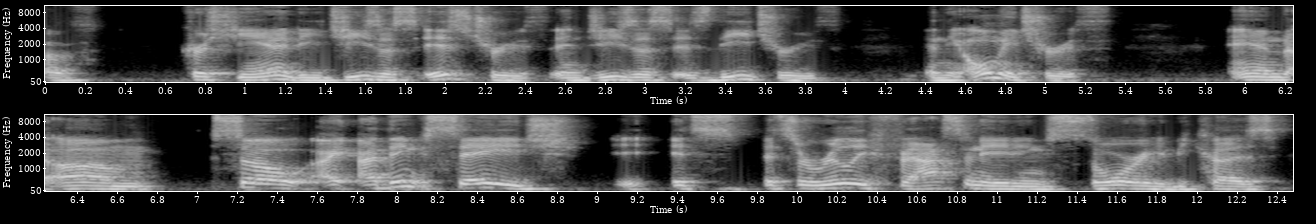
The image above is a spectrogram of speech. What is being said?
of christianity jesus is truth and jesus is the truth and the only truth. And um so i i think sage it's it's a really fascinating story because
